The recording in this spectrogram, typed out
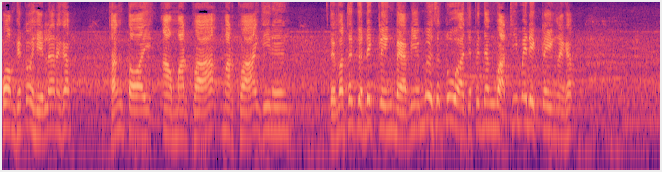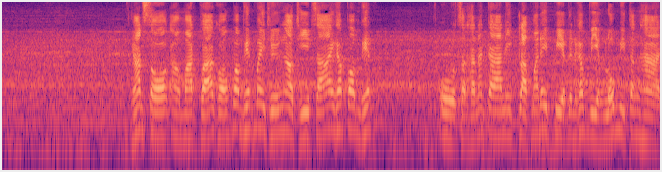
ป้อมเพชรก็เห็นแล้วนะครับ ทั้งต่อยอ้าวหมัดขวาหมัดขวาอีกทีหนึ่งแต่ว่าถ้าเกิดได้เกรงแบบนี้เมื่อสักครู่อาจจะเป็นจังหวะที่ไม่ได้เกรงนะครับงัดศอกเอาหมัดขวาของป้อมเพชรไม่ถึงเอาถีบซ้ายครับป้อมเพชรโอ้สถานการณ์นี้กลับมาได้เปรียบเลยครับเวียงล้มอีกตั้งหาก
